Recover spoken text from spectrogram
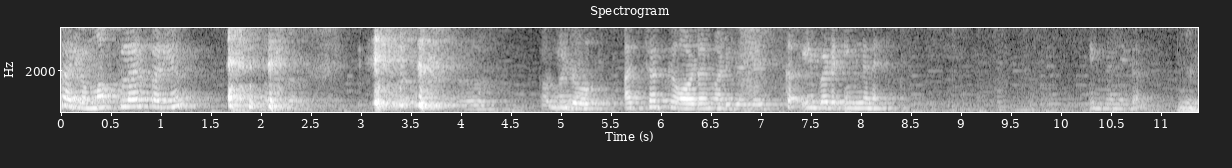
ಕರಿಯೋ ಮಫ್ಲರ್ ಕರಿಯೋ ಇದು ಅಚ್ಚಕ್ಕೆ ಆರ್ಡರ್ ಮಾಡಿದ್ದೆ ഇവിടെ ഇങ്ങനെ ഇങ്ങനെ ഇടാം ഇങ്ങനെ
